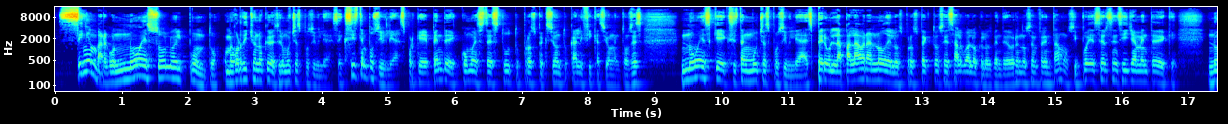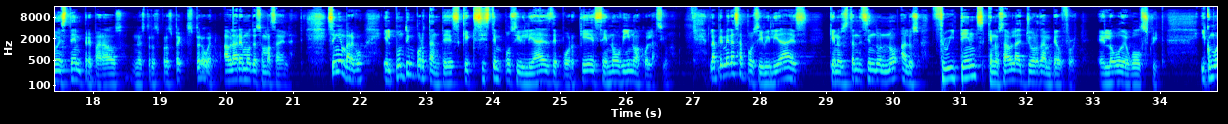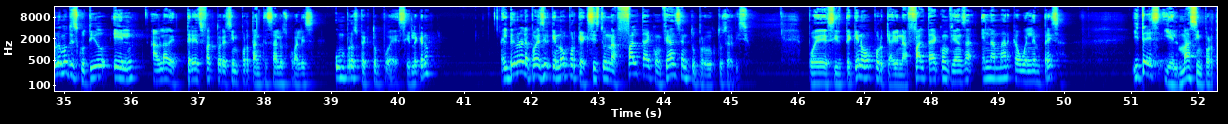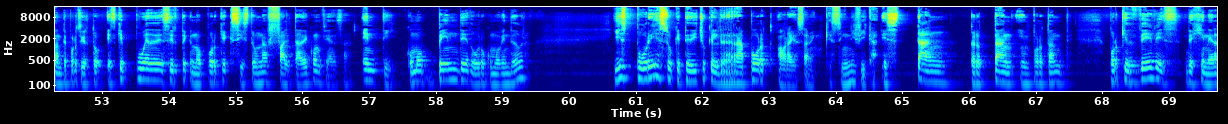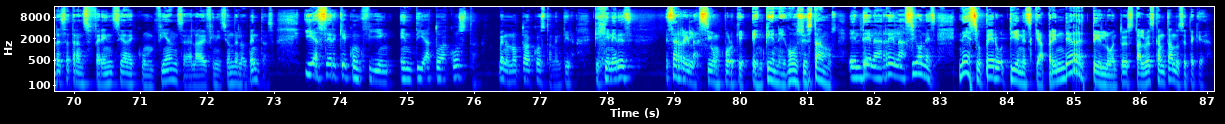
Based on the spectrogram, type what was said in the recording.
Sin embargo, no es solo el punto, o mejor dicho, no quiero decir muchas posibilidades. Existen posibilidades porque depende de cómo estés tú, tu prospección, tu calificación. Entonces, no es que existan muchas posibilidades, pero la palabra no de los prospectos es algo a lo que los vendedores nos enfrentamos y puede ser sencillamente de que no estén preparados nuestros prospectos. Pero bueno, hablaremos de eso más adelante. Sin embargo, el punto importante es que existen posibilidades de por qué ese no vino a colación. La primera esa posibilidad es que nos están diciendo no a los three tens que nos habla Jordan Belfort, el lobo de Wall Street. Y como lo hemos discutido, él habla de tres factores importantes a los cuales un prospecto puede decirle que no. El vendedor le puede decir que no porque existe una falta de confianza en tu producto o servicio. Puede decirte que no porque hay una falta de confianza en la marca o en la empresa. Y tres, y el más importante por cierto, es que puede decirte que no porque existe una falta de confianza en ti como vendedor o como vendedora. Y es por eso que te he dicho que el rapport, ahora ya saben qué significa, es tan, pero tan importante porque debes de generar esa transferencia de confianza la definición de las ventas y hacer que confíen en ti a toda costa. Bueno, no a toda costa, mentira. Que generes esa relación, porque ¿en qué negocio estamos? El de las relaciones. Necio, pero tienes que aprendértelo, entonces tal vez cantando se te queda.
